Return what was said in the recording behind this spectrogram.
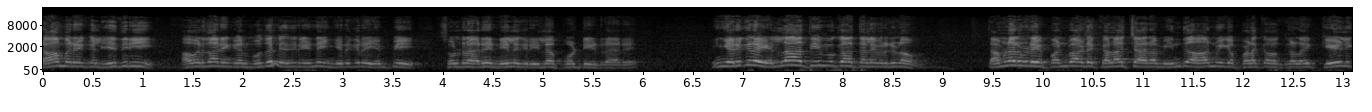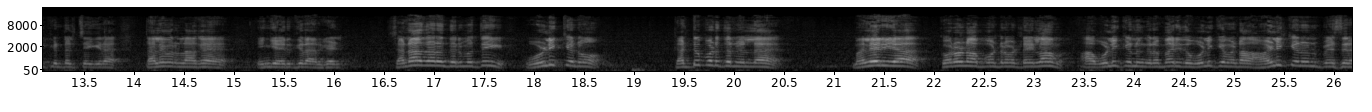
ராமர் எங்கள் எதிரி அவர்தான் எங்கள் முதல் எதிரின்னு இங்கே இருக்கிற எம்பி சொல்கிறாரு நீலகிரியில் போட்டியிடுறாரு. இங்கே இருக்கிற எல்லா திமுக தலைவர்களும் தமிழர்களுடைய பண்பாடு கலாச்சாரம் இந்து ஆன்மீக பழக்க வழக்கங்களை கேலி கிண்டல் செய்கிற தலைவர்களாக இங்கே இருக்கிறார்கள். சனாதன தர்மத்தை ஒழிக்கணும் கட்டுப்படுத்தணும் இல்லை மலேரியா கொரோனா போன்றவற்றையெல்லாம் ஒழிக்கணுங்கிற மாதிரி இதை ஒழிக்க வேண்டாம் அழிக்கணும்னு பேசுகிற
